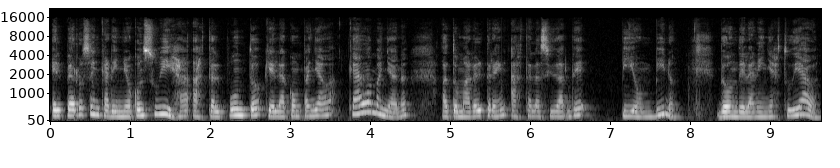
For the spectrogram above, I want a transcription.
El perro se encariñó con su hija hasta el punto que la acompañaba cada mañana a tomar el tren hasta la ciudad de Piombino, donde la niña estudiaba.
